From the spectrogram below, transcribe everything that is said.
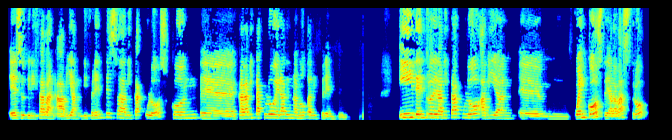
eh, se utilizaban, habían diferentes habitáculos con, eh, cada habitáculo era de una nota diferente. y dentro del habitáculo habían em, cuencos de alabastro,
